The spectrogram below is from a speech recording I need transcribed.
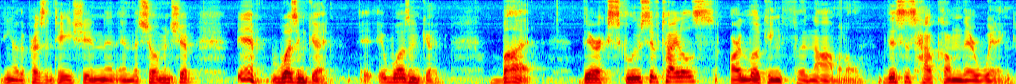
you know the presentation and, and the showmanship, yeah, wasn't good. It, it wasn't good, but their exclusive titles are looking phenomenal. This is how come they're winning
